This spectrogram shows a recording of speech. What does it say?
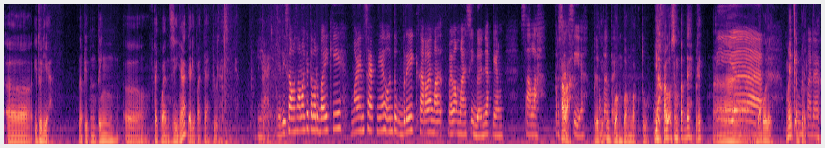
eh, itu dia lebih penting eh, frekuensinya daripada durasinya. Ya, jadi sama-sama kita perbaiki mindsetnya untuk break karena ma- memang masih banyak yang salah Salah, persepsi ya. break itu buang-buang waktu. Ya kalau sempet deh break, nah, Iya. nggak boleh. Make a Meeting break. dipadat,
